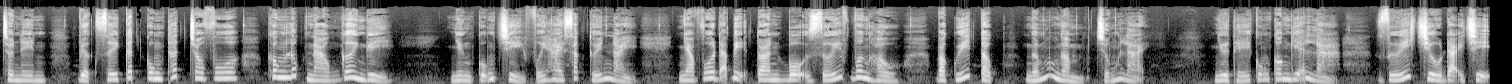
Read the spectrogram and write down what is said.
Cho nên, việc xây cất cung thất cho vua không lúc nào ngơi nghỉ. Nhưng cũng chỉ với hai sắc thuế này, nhà vua đã bị toàn bộ giới vương hầu và quý tộc ngấm ngầm chống lại. Như thế cũng có nghĩa là dưới triều đại trị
